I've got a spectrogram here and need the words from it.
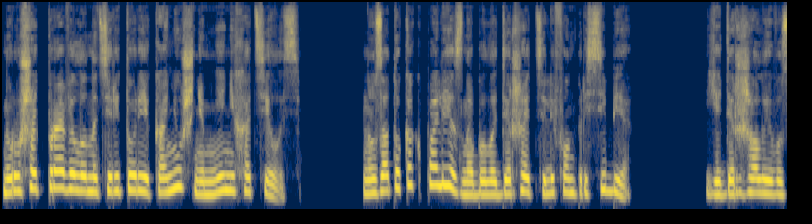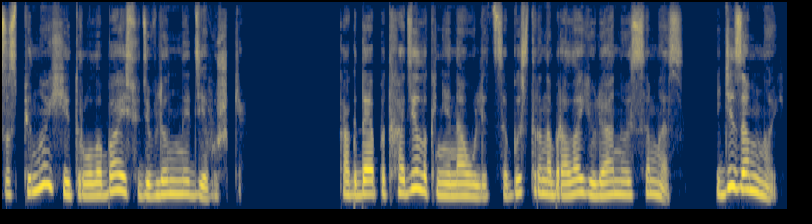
Нарушать правила на территории конюшни мне не хотелось. Но зато как полезно было держать телефон при себе. Я держала его за спиной, хитро улыбаясь удивленной девушке. Когда я подходила к ней на улице, быстро набрала Юлиану СМС. «Иди за мной»,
